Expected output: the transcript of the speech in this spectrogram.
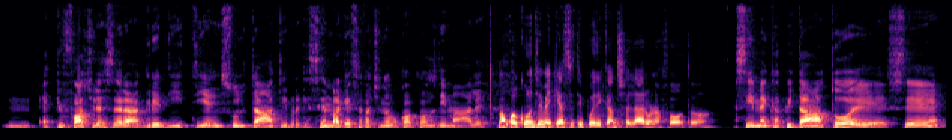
mh, è più facile essere aggrediti e insultati perché sembra che stai facendo qualcosa di male. Ma qualcuno ti ha mai chiesto tipo di cancellare una foto? Sì, mi è capitato e se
